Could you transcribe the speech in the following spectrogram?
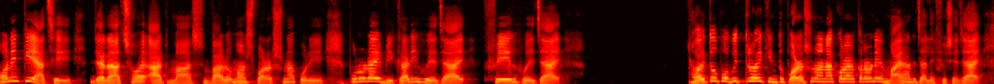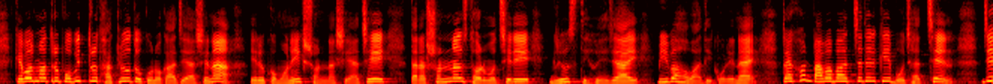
অনেকে আছে যারা ছয়, আট মাস, বারো মাস পড়াশোনা করে পুনরায় বিকারি হয়ে যায় ফেল হয়ে যায়। হয়তো পবিত্র হয় কিন্তু পড়াশোনা না করার কারণে মায়ার জালে ফেসে যায়। কেবলমাত্র পবিত্র থাকলেও তো কোনো কাজে আসে না, এরকম অনেক সন্ন্যাসী আছে। তারা সন্ন্যাস ধর্ম ছেড়ে গৃহস্থী হয়ে যায় বিবাহ আদি করে নেয়। তো এখন বাবা বাচ্চাদেরকে বোঝাচ্ছেন যে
